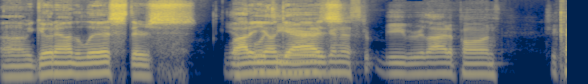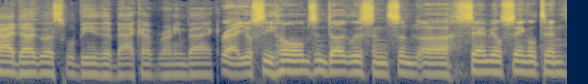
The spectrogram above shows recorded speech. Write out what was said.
Um, you go down the list. There's Yeah, Lot of young guys. going to be relied upon. Ja'Khi Douglas will be the backup running back. Right, you'll see Holmes and Douglas and some uh, Samuel Singleton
